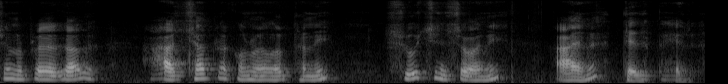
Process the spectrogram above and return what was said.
చిన్న ప్రయోగాలు ఆధ్యాత్మిక ఉన్నతని సూచించవని ఆయన తెలిపారు.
